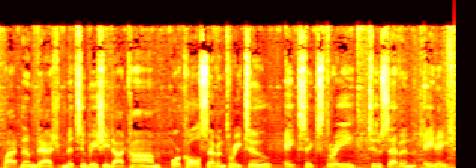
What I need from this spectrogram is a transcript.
platinum-mitsubishi.com or call 732 863 2788.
